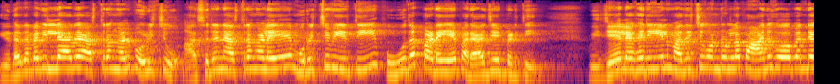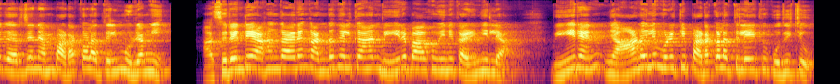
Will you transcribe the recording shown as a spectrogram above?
ഇടതടവില്ലാതെ അസ്ത്രങ്ങൾ പൊഴിച്ചു. അസുരൻ അസ്ത്രങ്ങളെ മുറിച്ചു വീഴ്ത്തി ഭൂതപ്പടയെ പരാജയപ്പെടുത്തി. വിജയലഹരിയിൽ മതിച്ചുകൊണ്ടുള്ള പാനുകോപന്റെ ഗർജനം പടക്കളത്തിൽ മുഴങ്ങി. അസുരന്റെ അഹങ്കാരം കണ്ടു നിൽക്കാൻ വീരബാഹുവിന് കഴിഞ്ഞില്ല. വീരൻ ഞാണലി മുഴക്കി പടക്കളത്തിലേക്ക് കുതിച്ചു.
